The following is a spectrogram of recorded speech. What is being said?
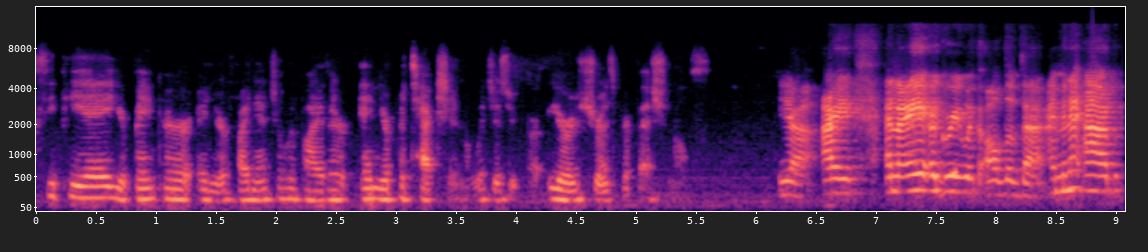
CPA, your banker, and your financial advisor, and your protection, which is your, your insurance professionals. Yeah, I and I agree with all of that. I'm going to add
